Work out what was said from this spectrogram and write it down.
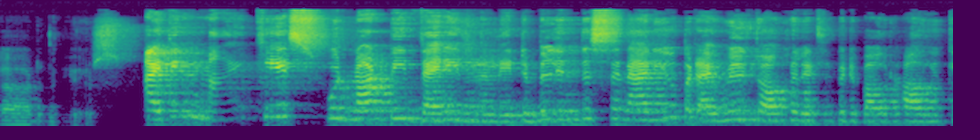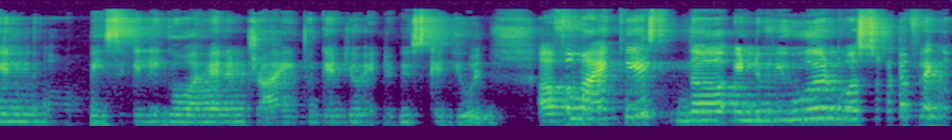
uh, to the viewers? I think my case would not be very relatable in this scenario but i will talk a little bit about how you can uh, basically go ahead and try to get your interview scheduled. Uh, for my case the interviewer was sort of like an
